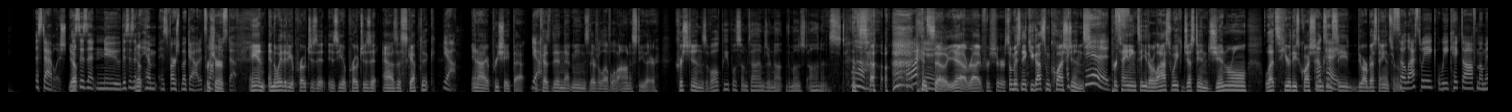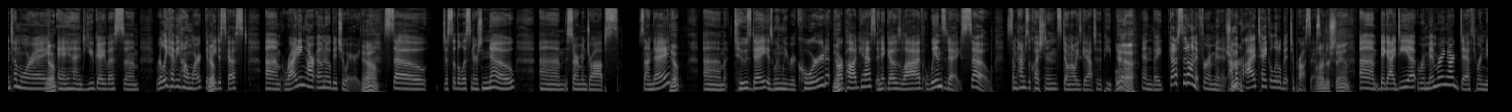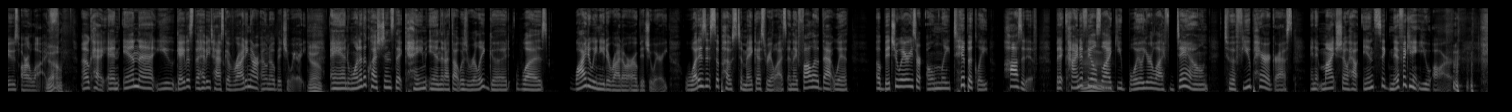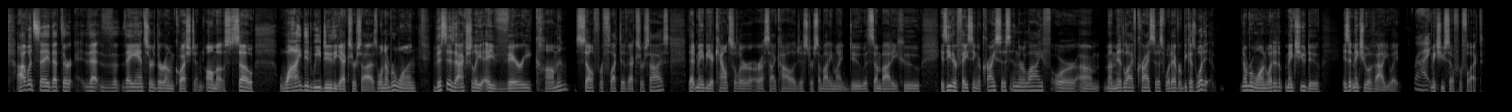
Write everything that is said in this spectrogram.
established. Yep. This isn't new. This isn't Yep. him his first book out. It's For not sure. new stuff. and and the way that he approaches it is he approaches it as a skeptic. Yeah. And I appreciate that Yeah. because then that means there's a level of honesty there. Christians, of all people, sometimes are not the most honest. And so, and so, yeah, right, for sure. So, Miss Nick, you got some questions pertaining to either last week, just in general. Let's hear these questions and see, do our best to answer them. So last week we kicked off Memento Mori, Yep. and you gave us some really heavy homework that Yep. we discussed um, writing our own obituary. yeah, So, just so the listeners know, um, the sermon drops Sunday. yep, Um, Tuesday is when we record Yep. our podcast, and it goes live Wednesday. So sometimes the questions don't always get out to the people, Yeah. and they got to sit on it for a minute. I'm Sure. a, I take a little bit to process. I understand. Um, big idea: remembering our death renews our life. Yeah, Okay, and in that you gave us the heavy task of writing our own obituary. yeah, And one of the questions that came in that I thought was really good was why do we need to write our obituary? What is it supposed to make us realize? And they followed that with obituaries are only typically positive, but it kind of feels Mm. like you boil your life down to a few paragraphs and it might show how insignificant you are. I would say that they're that th- they answered their own question almost. So, why did we do the exercise? Well, number one, this is actually a very common self-reflective exercise that maybe a counselor or a psychologist or somebody might do with somebody who is either facing a crisis in their life or um, a midlife crisis, whatever. Because what it, number one, what it makes you do is it makes you evaluate right. makes you self reflect,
